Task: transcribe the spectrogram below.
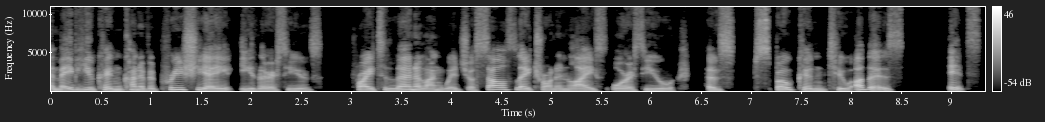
And maybe you can kind of appreciate either if you've tried to learn a language yourself later on in life, or if you have spoken to others, it's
